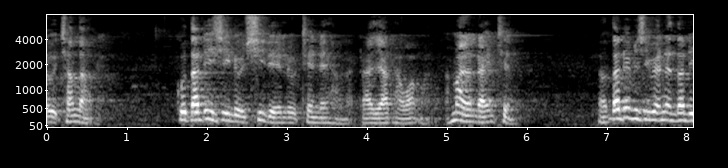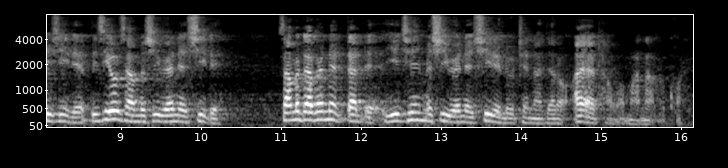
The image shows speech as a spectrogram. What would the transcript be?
လို့ချမ်းသာတယ်ကိုတတ္တိရှိလို့ရှိတယ်လို့ထင်တဲ့ဟာကဒါယာထာဝမာအမှန်တိုင်းထင်တတ္တိမရှိဘဲနဲ့တတ္တိရှိတယ်ပစ္စည်းဥစ္စာမရှိဘဲနဲ့ရှိတယ် သာမတဘဲနဲ့တတ်တယ်အရေးချင်းမရှိဘဲနဲ့ရှိတယ်လို့ထင်တာကြတော့အာယထာဝမာနလို့ခေါ်တယ်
